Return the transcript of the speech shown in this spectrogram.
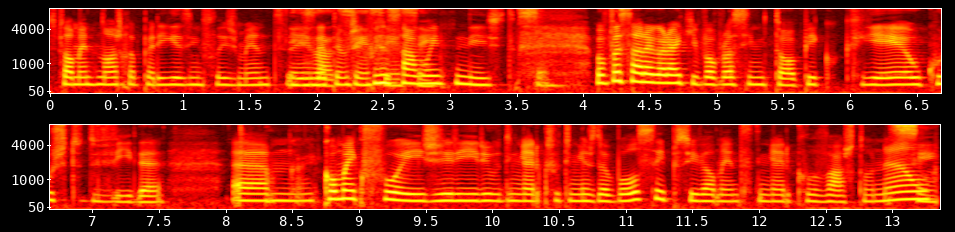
especialmente nós raparigas, infelizmente, ainda Exato, temos sim, que pensar sim. muito nisto. Vou passar agora aqui para o próximo tópico que é o custo de vida. Um, Ok. Como é que foi gerir o dinheiro que tu tinhas da bolsa e possivelmente dinheiro que levaste ou não? Sim.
